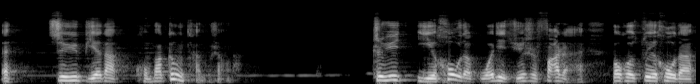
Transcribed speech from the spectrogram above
哎，至于别的，恐怕更谈不上了。至于以后的国际局势发展，包括最后的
